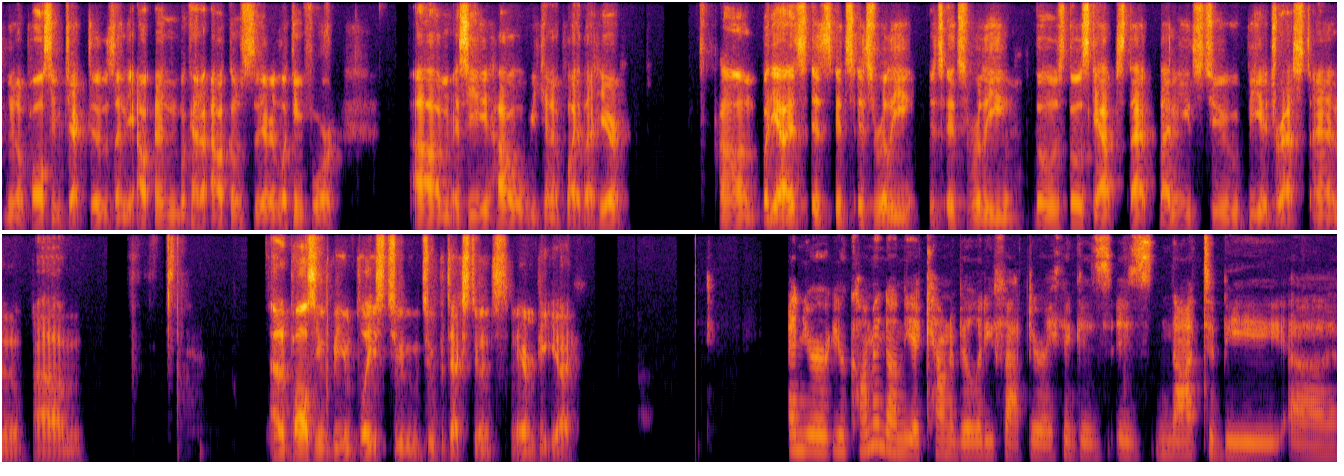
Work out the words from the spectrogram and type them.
you know policy objectives and the out and what kind of outcomes they're looking for um, and see how we can apply that here. Um, but yeah, it's it's it's it's really it's it's really those those gaps that that needs to be addressed and um, and a policy to be in place to to protect students here in PEI. And your your comment on the accountability factor, I think, is is not to be uh,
